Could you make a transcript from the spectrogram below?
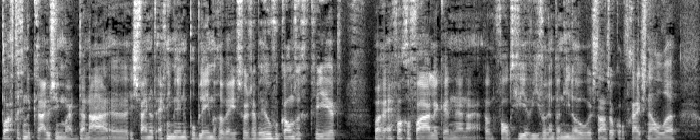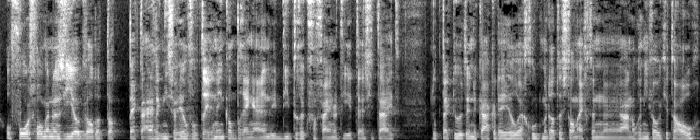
Prachtig in de kruising, maar daarna is Feyenoord echt niet meer in de problemen geweest. Ze hebben heel veel kansen gecreëerd, waren echt wel gevaarlijk. En nou, dan valt hij via Wiever en Danilo, staan ze ook al vrij snel op voorsprong. En dan zie je ook wel dat, dat PEC er eigenlijk niet zo heel veel tegenin kan brengen. Hè. Die, die druk van Feyenoord, die intensiteit bedoel, PEC doet het in de KKD heel erg goed, maar dat is dan echt een, uh, ja, nog een niveautje te hoog.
